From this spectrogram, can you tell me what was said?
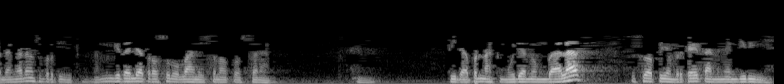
Kadang-kadang seperti itu. Namun kita lihat Rasulullah SAW tidak pernah kemudian membalas sesuatu yang berkaitan dengan dirinya.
